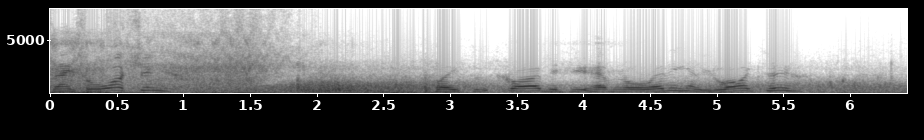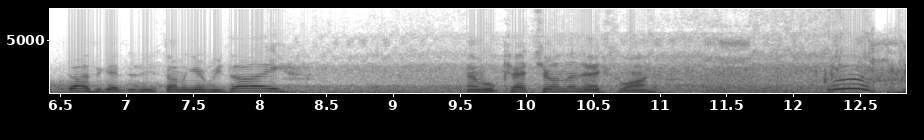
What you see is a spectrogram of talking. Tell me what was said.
Thanks for watching. Please subscribe if you haven't already and you'd like to. Don't forget to do something every day. And we'll catch you on the next one. Woo.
